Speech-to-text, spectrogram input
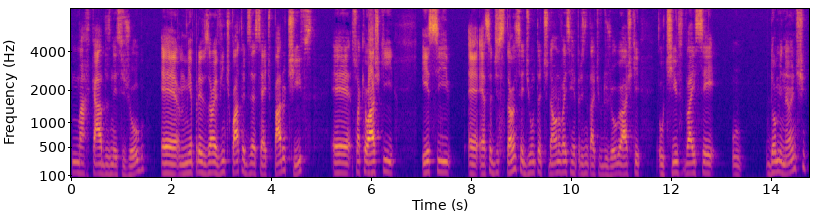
marcados nesse jogo. É, minha previsão é 24 a 17 para o Chiefs. só que eu acho que esse é, essa distância de um touchdown não vai ser representativo do jogo. Eu acho que o Chiefs vai ser o dominante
